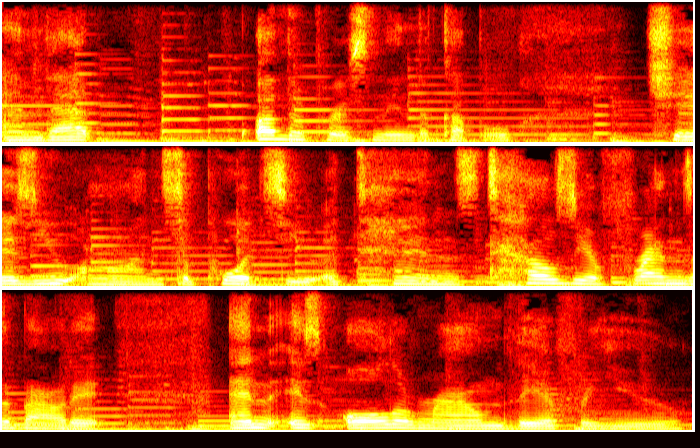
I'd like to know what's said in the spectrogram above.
and that other person in the couple cheers you on, supports you, attends, tells your friends about it, and is all around there for you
